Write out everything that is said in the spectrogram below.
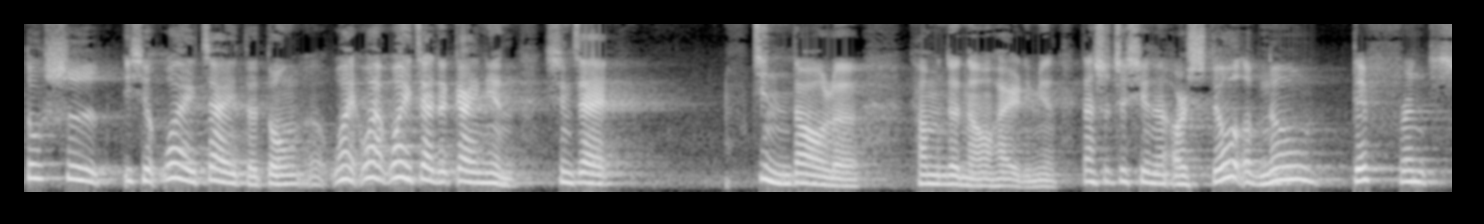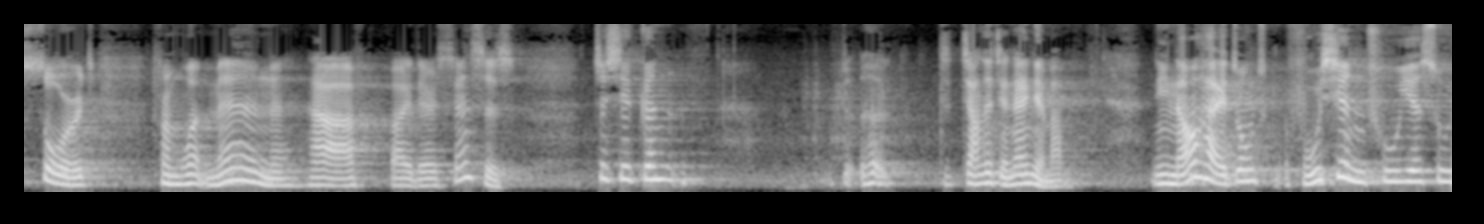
都是一些外在的东，呃，外外外在的概念，现在进到了他们的脑海里面。但是这些呢，are still of no different sort from what men have by their senses。这些跟，呃，讲的简单一点吧。你脑海中浮现出耶稣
